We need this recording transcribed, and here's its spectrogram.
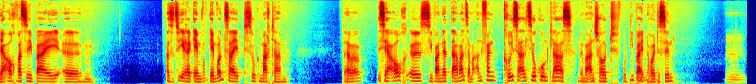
Ja, auch was sie bei, ähm, also zu ihrer Game, Game One-Zeit so gemacht haben. Da ist ja auch, äh, sie waren ja damals am Anfang größer als Joko und Klaas. Wenn man anschaut, wo die beiden heute sind. Mhm.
